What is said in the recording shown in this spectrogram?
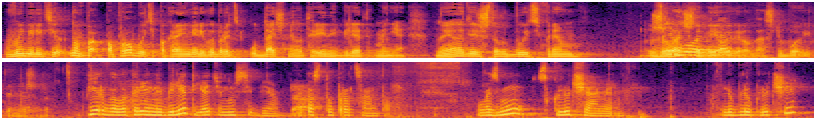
выберете, ну, по- попробуйте, по крайней мере, выбрать удачный лотерейный билет мне. Но я надеюсь, что вы будете прям желать, любовью, чтобы я да? выиграл, да, с любовью, конечно же. Первый лотерейный билет я тяну себе. Это сто процентов. Возьму с ключами. Люблю ключи.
